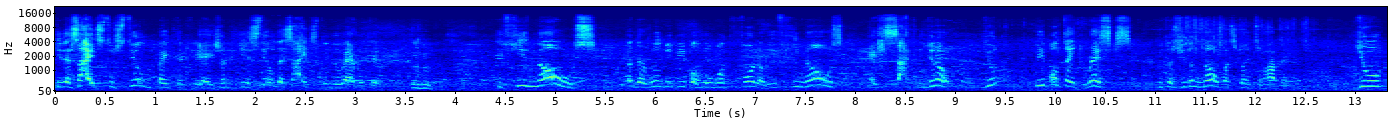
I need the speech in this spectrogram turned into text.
he decides to still make the creation, he still decides to do everything. Mm-hmm. If he knows that there will be people who won't follow, if he knows exactly, you know, you people take risks because you don't know what's going to happen. You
